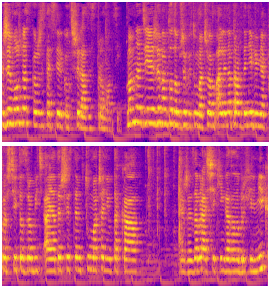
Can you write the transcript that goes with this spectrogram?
że można skorzystać tylko trzy razy z promocji. Mam nadzieję, że Wam to dobrze wytłumaczyłam, ale naprawdę nie wiem jak prościej to zrobić, a ja też jestem w tłumaczeniu taka Także zabrałaś się Kinga za dobry filmik.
